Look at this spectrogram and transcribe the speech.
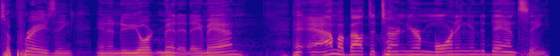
to praising in a New York minute. Amen? And I'm about to turn your mourning into dancing.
